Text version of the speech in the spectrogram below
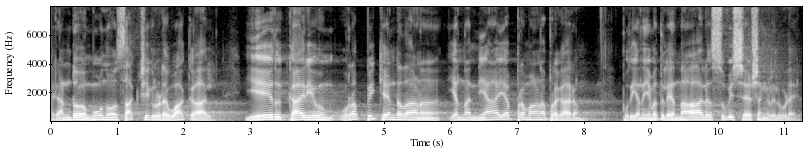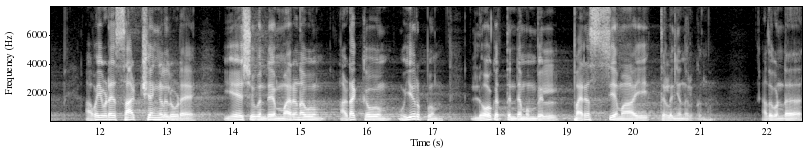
രണ്ടോ മൂന്നോ സാക്ഷികളുടെ വാക്കാൽ ഏത് കാര്യവും ഉറപ്പിക്കേണ്ടതാണ് എന്ന ന്യായപ്രമാണ പ്രകാരം പുതിയ നിയമത്തിലെ നാല് സുവിശേഷങ്ങളിലൂടെ അവയുടെ സാക്ഷ്യങ്ങളിലൂടെ യേശുവിന്റെ മരണവും അടക്കവും ഉയർപ്പും ലോകത്തിന്റെ മുമ്പിൽ പരസ്യമായി തെളിഞ്ഞു നിൽക്കുന്നു. അതുകൊണ്ട്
